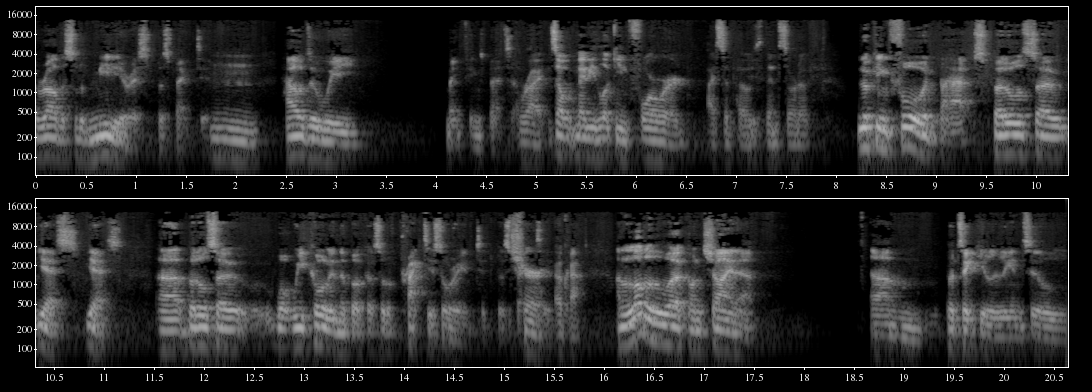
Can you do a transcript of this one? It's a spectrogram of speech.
a rather sort of meliorist perspective. mm, How do we make things better? right so maybe looking forward i suppose then sort of looking forward, perhaps, but also yes, yes, uh, but also what we call in the book a sort of practice-oriented perspective. Sure. Okay. And a lot of the work on China, um, particularly until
